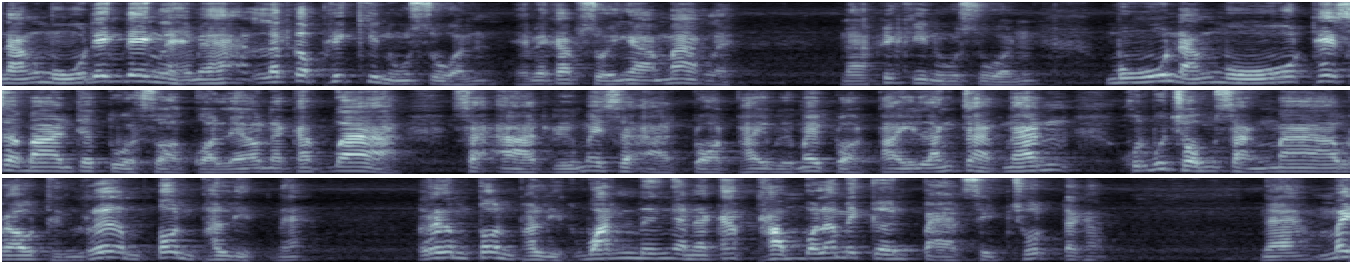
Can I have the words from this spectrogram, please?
หนังหมูเด้งๆเลยเห็นไหมฮะแล้วก็พริกขี้หนูสวนเห็นไหมครับ สวยงามมากเลยนะพริกขี้หนูสวน หมูหนังหมูเทศบาลจะตรวจสอบก่อนแล้วนะครับ ว่าสะอาดหรือไม่สะอาดปลอดภัยหรือไม่ปลอดภัย หลังจากนั้น คุณผู้ชมสั่งมาเราถึงเริ่มต้นผลิตนะเริ่มต้นผลิตวันหนึ่งนะครับทำวันละไม่เกิน 80 ชุดนะครับนะไม่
